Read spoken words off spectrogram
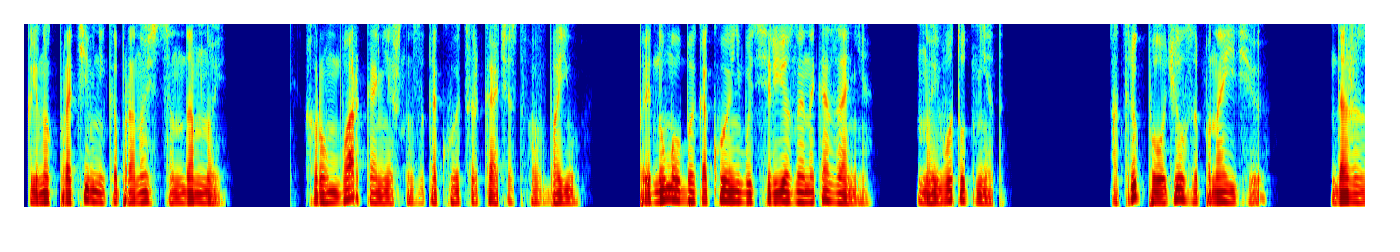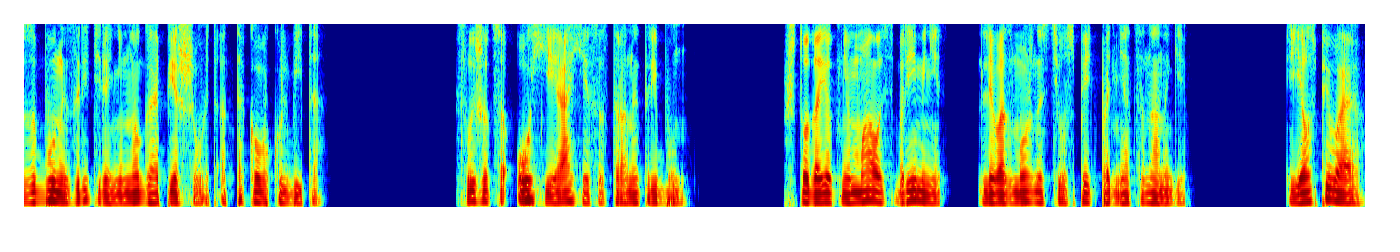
Клинок противника проносится надо мной. Хрумвар, конечно, за такое циркачество в бою Придумал бы какое-нибудь серьезное наказание, но его тут нет. А трюк получился по наитию. Даже зубуны зрителя немного опешивают от такого кульбита. Слышатся охи и ахи со стороны трибун, что дает мне малость времени для возможности успеть подняться на ноги. Я успеваю,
